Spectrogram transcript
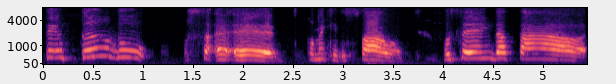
tentando, é, é, como é que eles falam? Você ainda está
